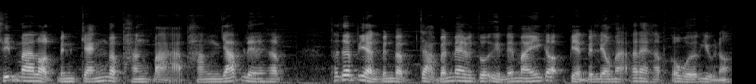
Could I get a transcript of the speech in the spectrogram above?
ซิปมาหลอดเป็นแก๊งแบบพังป่าพังยับเลยนะครับ ถ้าจะเปลี่ยนเป็นแบบจากแบทแมนเป็นตัวอื่นได้ไหมก็เปลี่ยนเป็นเรียวมะก็ได้ครับ ก็เวิร์กอยู่เนาะ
